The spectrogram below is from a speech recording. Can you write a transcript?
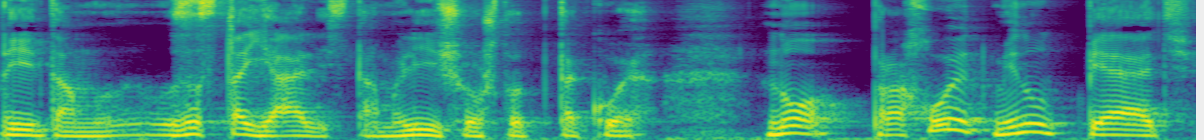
И там застоялись там, или еще что-то такое. Но проходит минут 5,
